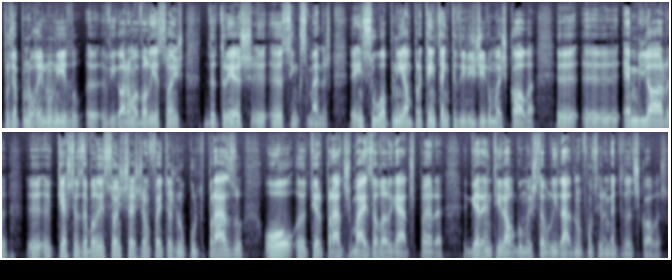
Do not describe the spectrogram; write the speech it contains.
por exemplo, no Reino Unido vigoram avaliações de 3 a 5 semanas. Em sua opinião, para quem tem que dirigir uma escola, é melhor que estas avaliações sejam feitas no curto prazo ou uh, ter prazos mais alargados para garantir alguma estabilidade no funcionamento das escolas?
